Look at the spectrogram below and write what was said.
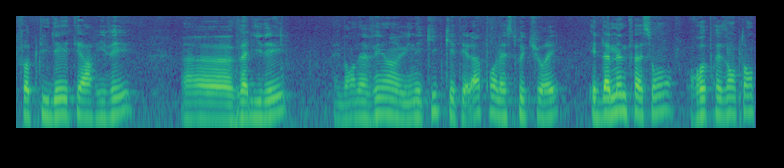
Une fois que l'idée était arrivée, euh, validée, eh ben, on avait une équipe qui était là pour la structurer et de la même façon représentant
